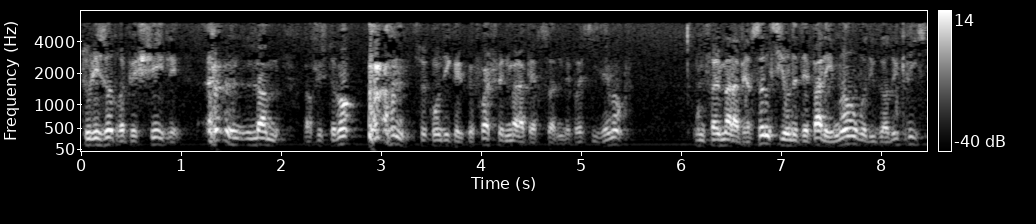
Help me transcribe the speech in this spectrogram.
Tous les autres péchés, l'homme, alors justement, ce qu'on dit quelquefois, je fais de mal à personne, mais précisément, on ne fait mal à personne si on n'était pas les membres du corps du Christ.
